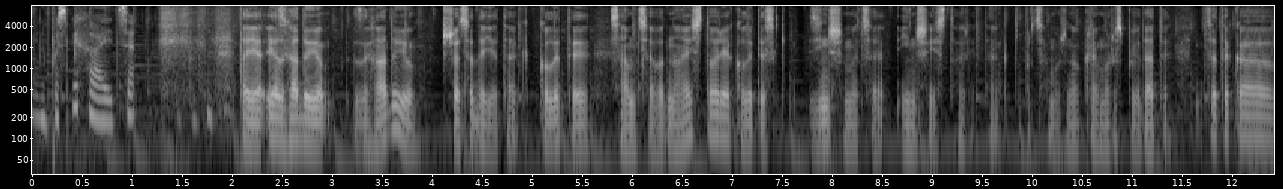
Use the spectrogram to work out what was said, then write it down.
Він посміхається. Та я, я згадую, згадую, що це дає, так? Коли ти сам це одна історія, коли ти з, іншими це інша історія. Так? Про це можна окремо розповідати. Це така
